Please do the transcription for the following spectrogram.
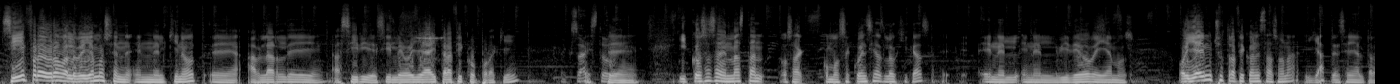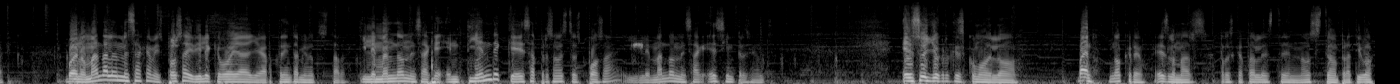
Sí, fuera de broma, lo veíamos en, en el keynote, eh, hablarle a Siri y decirle, oye, hay tráfico por aquí. Exacto. Este, y cosas además tan, o sea, como secuencias lógicas. eh, En el, en el video veíamos, oye, hay mucho tráfico en esta zona y ya te enseña el tráfico. Bueno, mándale un mensaje a mi esposa y dile que voy a llegar 30 minutos tarde. Y le manda un mensaje, entiende que esa persona es tu esposa y le manda un mensaje, es impresionante. Eso yo creo que es como de lo... Bueno, no creo, es lo más rescatable de este nuevo sistema operativo.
